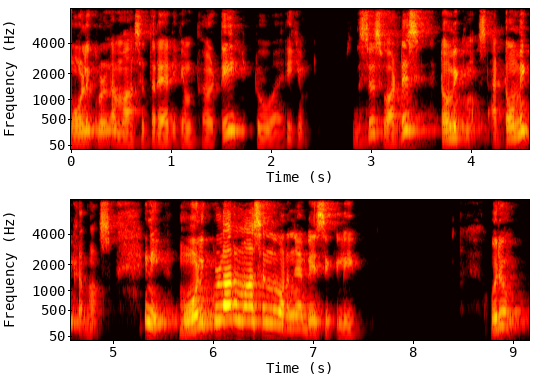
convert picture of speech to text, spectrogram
മോളിക്യൂളിന്റെ മാസ് എത്രയായിരിക്കും? തേർട്ടി ടു ആയിരിക്കും. This is what is atomic mass atomic mass ഇനി മോളിക്കുലാർ മാസ് എന്ന് പറഞ്ഞാൽ ബേസിക്കലി ഒരു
